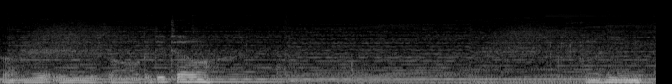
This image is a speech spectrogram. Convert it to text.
So here is all the detail. Mm -hmm.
